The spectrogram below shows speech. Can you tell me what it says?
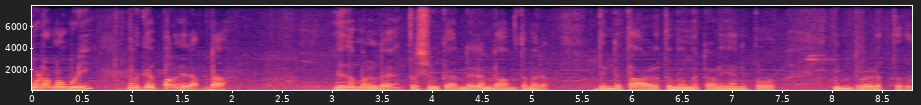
ഗുണങ്ങൾ കൂടി നിങ്ങൾക്ക് പറഞ്ഞുതരാം കേട്ടോ ഇത് നമ്മളുടെ തൃശ്ശൂർക്കാരന്റെ രണ്ടാമത്തെ മരം. ഇതിന്റെ താഴത്ത് നിന്നിട്ടാണ് ഞാനിപ്പോൾ ഇൻട്രോ എടുത്തത്.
